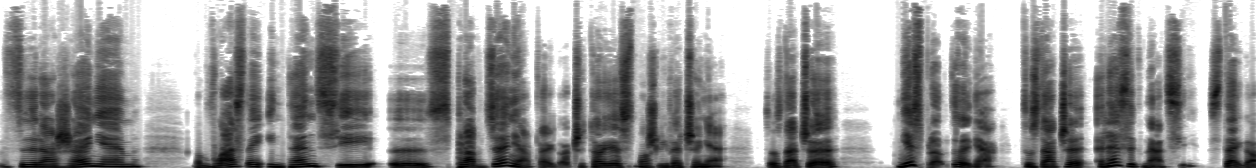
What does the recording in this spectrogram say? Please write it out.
wyrażeniem własnej intencji y, sprawdzenia tego, czy to jest możliwe, czy nie. To znaczy niesprawdzenia, to znaczy rezygnacji z tego.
